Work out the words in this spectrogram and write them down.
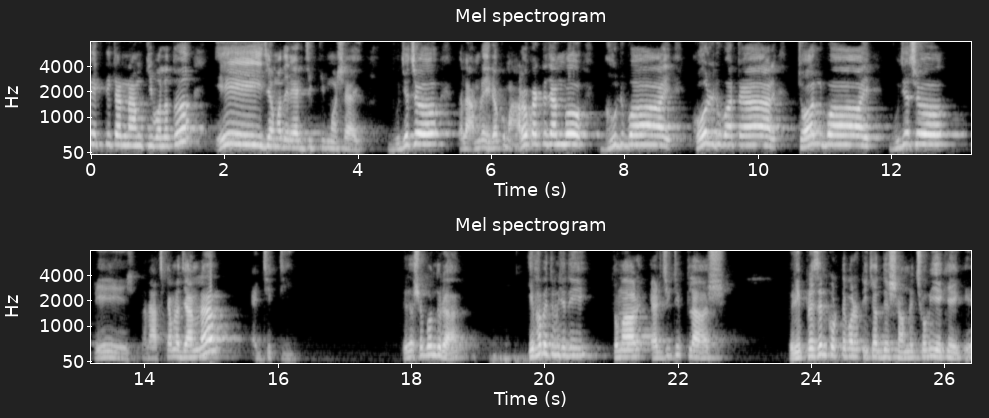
ব্যক্তিটার নাম কি বলতো? এই যে আমাদের অ্যাডজেক্টিভ মশাই। বুঝেছ? তাহলে আমরা এরকম আরও কয়েকটা জানব। Good boy cold water tall boy বুঝেছ? বেশ, তাহলে আজকে আমরা জানলাম অ্যাডজেক্টিভ দর্শক বন্ধুরা, এভাবে তুমি যদি তোমার অ্যাডজেক্টিভ ক্লাস রিপ্রেজেন্ট করতে পারো টিচারদের সামনে ছবি এঁকে এঁকে,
